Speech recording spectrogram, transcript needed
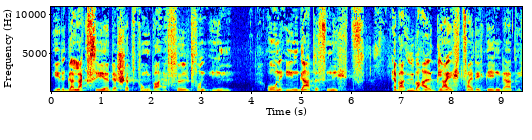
Jede Galaxie der Schöpfung war erfüllt von ihm. Ohne ihn gab es nichts. Er war überall gleichzeitig gegenwärtig.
